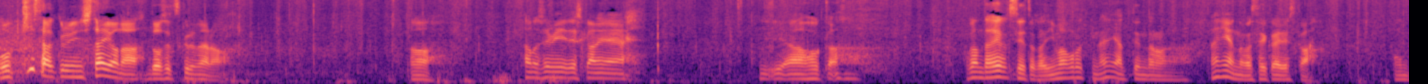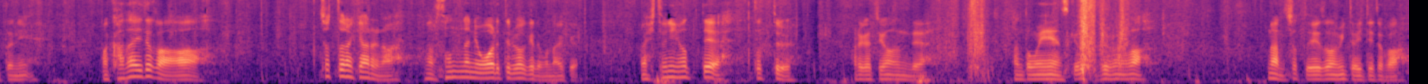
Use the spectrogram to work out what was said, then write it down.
う。大きいサークルにしたいよなどうせ作るなら。ああ。楽しみでしかね。いやほか他の大学生とか今頃って何やってんだろうな。何やるのが正解ですか？本当に。まあ課題とかはちょっとだけあるな、まあ、そんなに追われてるわけでもなく、まあ、人によって撮ってる。あれが違うんで何とも言えんすけど自分は。なんでちょっと映像を見といてとか。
